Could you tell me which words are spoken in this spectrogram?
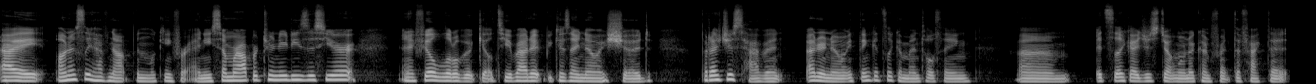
I honestly have not been looking for any summer opportunities this year, and I feel a little bit guilty about it because I know I should, but I just haven't. I don't know. I think it's like a mental thing. Um, it's like I just don't want to confront the fact that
